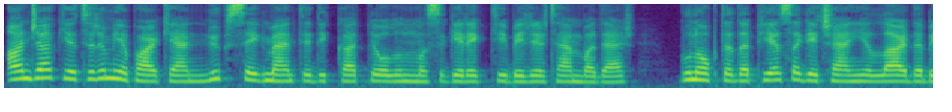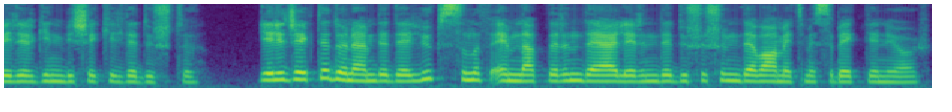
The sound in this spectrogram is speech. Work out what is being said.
Ancak yatırım yaparken lüks segmente dikkatli olunması gerektiği belirten Bader, bu noktada piyasa geçen yıllarda belirgin bir şekilde düştü. Gelecekte dönemde de lüks sınıf emlakların değerlerinde düşüşün devam etmesi bekleniyor.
